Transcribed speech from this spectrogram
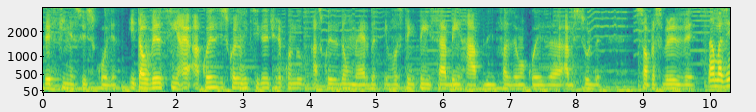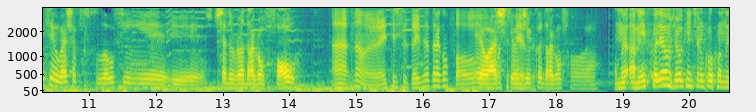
define a sua escolha. E talvez, assim, a, a coisa de escolha no Hit Signature é quando as coisas dão merda e você tem que pensar bem rápido em fazer uma coisa absurda só pra sobreviver. Não, mas entre o West of Loathing e, e Shadowrun Dragonfall, Ah, não, entre esses dois é Dragonfall. eu com acho que eu indico o Dragonfall. É. A minha escolha é um jogo que a gente não colocou no,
